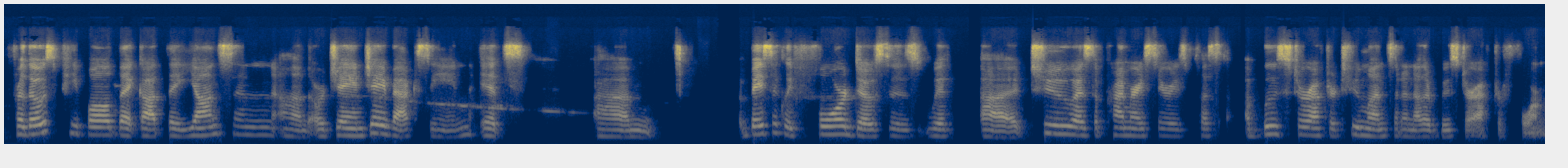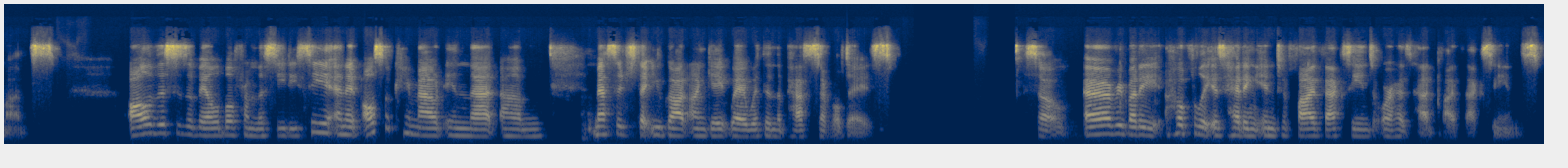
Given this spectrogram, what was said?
For those people that got the Janssen uh, or J&J vaccine, it's um, basically four doses with uh, two as the primary series plus a booster after two months and another booster after four months. All of this is available from the CDC, and it also came out in that um, message that you got on Gateway within the past several days. So everybody hopefully is heading into five vaccines or has had five vaccines.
